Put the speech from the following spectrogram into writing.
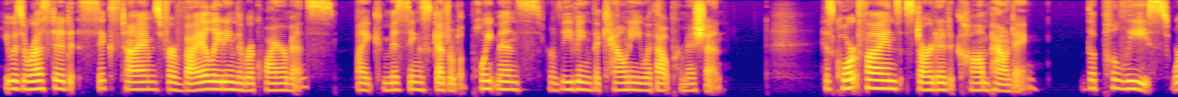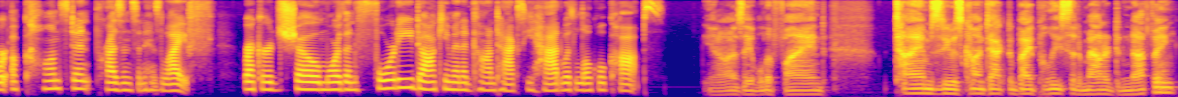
He was arrested six times for violating the requirements, like missing scheduled appointments or leaving the county without permission. His court fines started compounding. The police were a constant presence in his life. Records show more than 40 documented contacts he had with local cops. You know, I was able to find times that he was contacted by police that amounted to nothing,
